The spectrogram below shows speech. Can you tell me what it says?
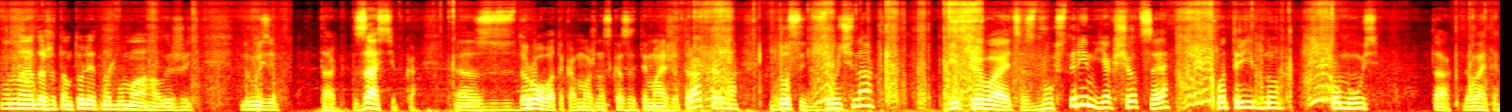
У мене навіть там туалетна бумага лежить, друзі. Так, застібка. Е, Здорова така, можна сказати, майже тракторна, досить зручна. Відкривається з двох сторін, якщо це потрібно комусь. Так, давайте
